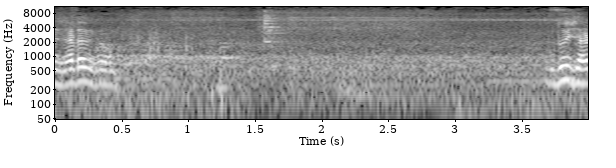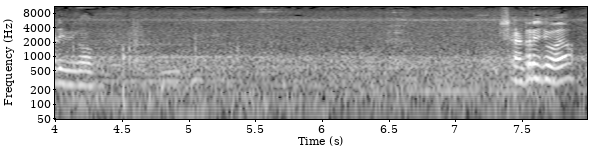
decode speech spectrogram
मारे झाड़ा दिखाओ उधर झाड़ी दिखाओ शटर जो है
